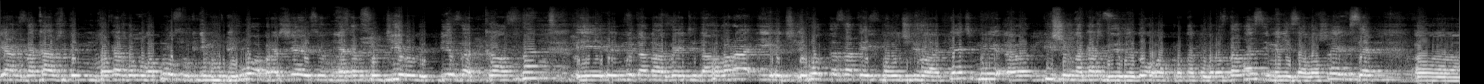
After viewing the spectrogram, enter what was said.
я за каждым, по каждому вопросу к нему бегу, обращаюсь, он меня консультирует безотказно. И мы тогда за эти договора, и год назад я их получила опять. Мы э, пишем на каждый договор, протокол раздалась, и мы не соглашаемся. Э,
